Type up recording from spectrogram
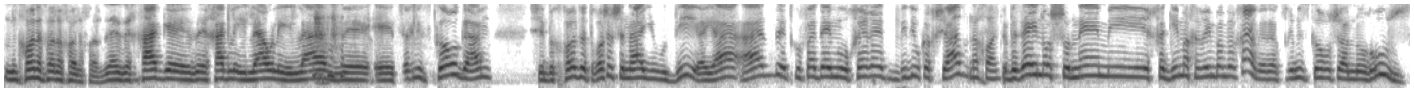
נכון, נכון, נכון, נכון. זה, זה חג, אה, זה חג לעילה ולעילה, וצריך לזכור גם שבכל זאת ראש השנה היהודי היה עד תקופה די מאוחרת בדיוק עכשיו, נכון. ובזה אינו שונה מחגים אחרים במרחב. אנחנו צריכים לזכור שהנורוז,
